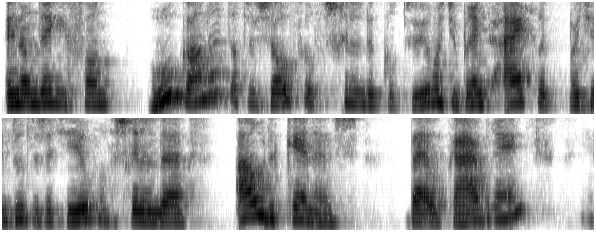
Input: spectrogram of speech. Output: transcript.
En dan denk ik van. Hoe kan het dat er zoveel verschillende culturen. Want je brengt eigenlijk. Wat je doet, is dat je heel veel verschillende oude kennis bij elkaar brengt. Ja.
